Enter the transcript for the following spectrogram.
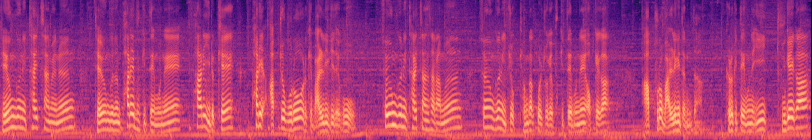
대흉근이 타이트하면은 대흉근은 팔에 붙기 때문에 팔이 이렇게 팔이 앞쪽으로 이렇게 말리게 되고 소흉근이 타이트한 사람은 소흉근이 이쪽 견갑골 쪽에 붙기 때문에 어깨가 앞으로 말리게 됩니다. 그렇기 때문에 이 두 개가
